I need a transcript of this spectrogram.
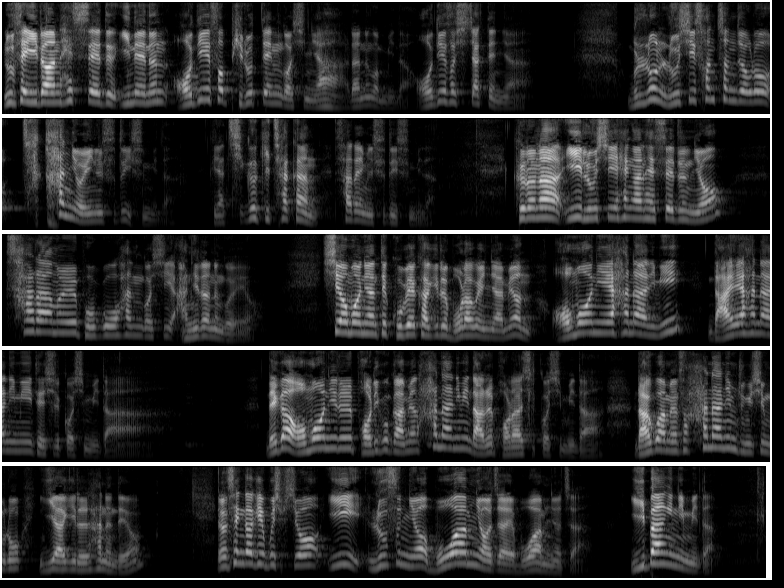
룻의 이러한 헤세드 인해는 어디에서 비롯된 것이냐라는 겁니다. 어디에서 시작됐냐? 물론 룻이 선천적으로 착한 여인일 수도 있습니다. 그냥 지극히 착한 사람일 수도 있습니다. 그러나 이 룻이 행한 헤세드는요 사람을 보고 한 것이 아니라는 거예요. 시어머니한테 고백하기를 뭐라고 했냐면 어머니의 하나님이 나의 하나님이 되실 것입니다. 내가 어머니를 버리고 가면 하나님이 나를 벌하실 것입니다. 라고 하면서 하나님 중심으로 이야기를 하는데요. 여러분 생각해 보십시오. 이 룻은요, 모압 여자예요, 모압 여자. 이방인입니다.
